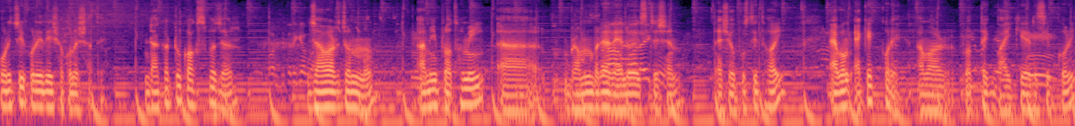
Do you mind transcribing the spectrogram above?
পরিচয় করে দিই সকলের সাথে। ঢাকা টু কক্সবাজার যাওয়ার জন্য আমি প্রথমেই ব্রাহ্মণবাড়িয়া রেলওয়ে স্টেশন এসে উপস্থিত হই। এবং এক এক করে আমার প্রত্যেক বাইকে রিসিভ করি।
